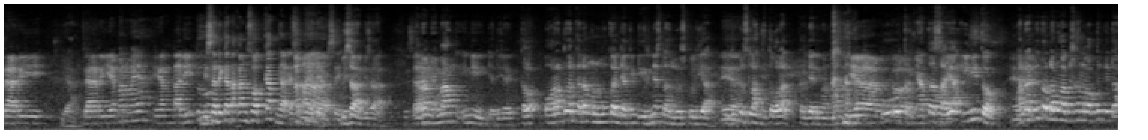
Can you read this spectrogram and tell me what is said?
dari Iya. dari apa namanya yang tadi itu bisa dikatakan shortcut nggak SMA Ah, ITRC? Bisa, bisa. Bisa. Karena memang ini jadi kalau orang tuh kan kadang menemukan jati dirinya setelah lulus kuliah. Iya. Itu setelah ditolak kerja di mana-mana. Iya, Oh, betul. ternyata saya ini tuh. Iya. Padahal kita udah menghabiskan waktu kita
